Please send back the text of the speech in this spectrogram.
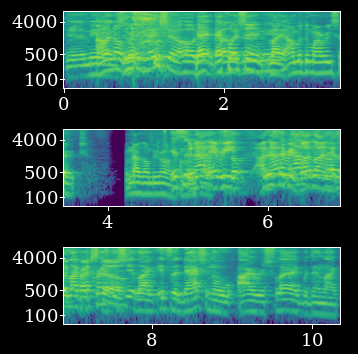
you know what I mean. I don't like, know, Sioux. Nation, a whole that different that colors, you know question, I mean? like, I'm gonna do my research. I'm not gonna be wrong. It's I'm a- But not every- it's a- uh, not every bloodline has a like crest, crest though. shit. Like it's a national Irish flag, but then like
